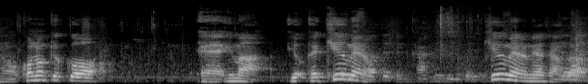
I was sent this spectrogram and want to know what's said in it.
のこの曲を、えー今よえ9名の9名の皆さんが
